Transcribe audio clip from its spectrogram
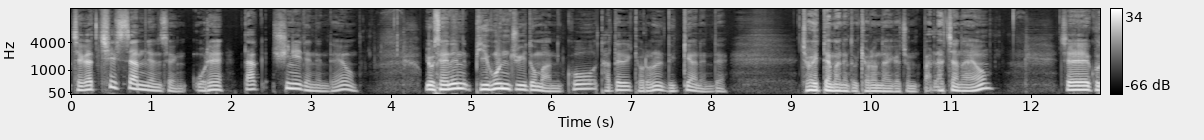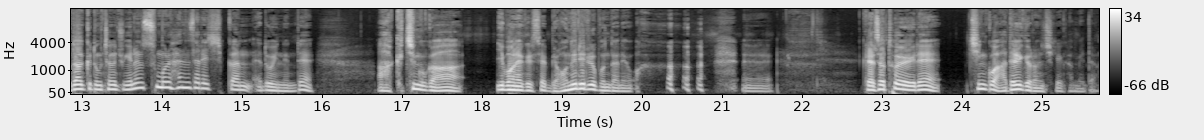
제가 73년생, 올해 딱 쉰이 됐는데요. 요새는 비혼주의도 많고 다들 결혼을 늦게 하는데 저희 때만 해도 결혼 나이가 좀 빨랐잖아요. 제 고등학교 동창 중에는 21살의 직간에도 있는데 아, 그 친구가 이번에 글쎄 며느리를 본다네요. 예. 그래서 토요일에 친구 아들 결혼식에 갑니다.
